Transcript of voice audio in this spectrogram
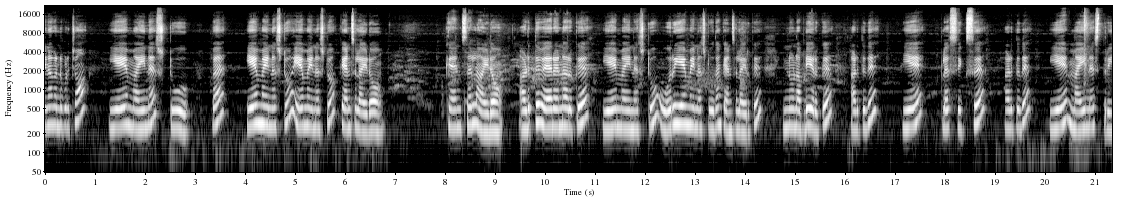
என்ன கண்டுபிடிச்சோம்? ஏ மைனஸ் டூ இப்போ A minus two A minus two cancel ஆகிடும் கேன்சல் ஆகிடும் அடுத்து வேறு என்ன இருக்குது ஏ மைனஸ் டூ ஒரு ஏ மைனஸ் டூ தான் கேன்சல் ஆகிருக்கு இன்னொன்று அப்படியே இருக்குது அடுத்தது ஏ ப்ளஸ் சிக்ஸு அடுத்தது ஏ மைனஸ் த்ரீ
